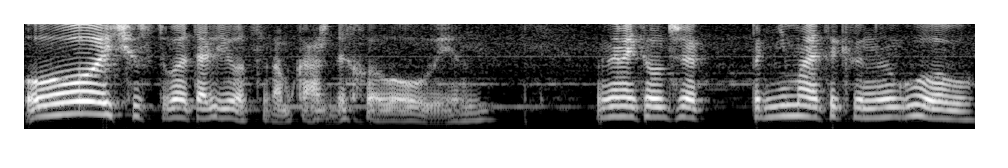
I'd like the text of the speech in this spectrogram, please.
Ой, чувствую, отольется нам каждый Хэллоуин, заметил Джек, поднимая тыквенную голову,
